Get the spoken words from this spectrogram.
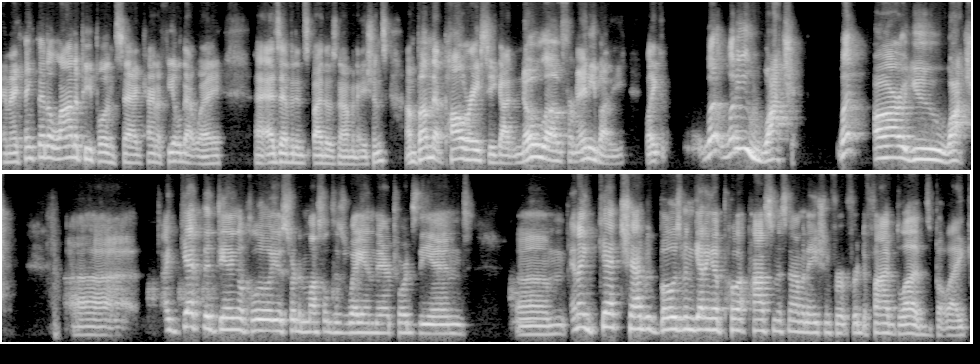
And I think that a lot of people in SAG kind of feel that way, uh, as evidenced by those nominations. I'm bummed that Paul Raci got no love from anybody. Like, what what are you watching? What are you watching? Uh, I get that Daniel Kaluuya sort of muscled his way in there towards the end. Um, and I get Chadwick Boseman getting a posthumous nomination for for 5 Bloods, but like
